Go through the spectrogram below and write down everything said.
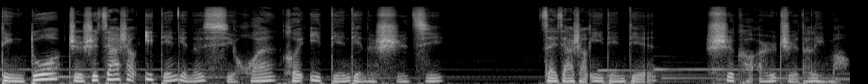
顶多只是加上一点点的喜欢和一点点的时机，再加上一点点适可而止的礼貌。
